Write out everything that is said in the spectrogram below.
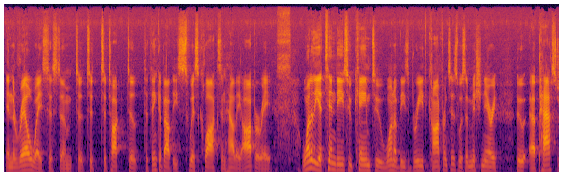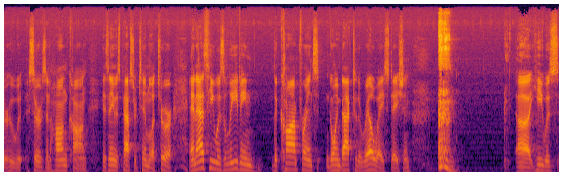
in the railway system to, to, to talk to, to think about these Swiss clocks and how they operate. One of the attendees who came to one of these Breathe conferences was a missionary who, a pastor who serves in Hong Kong. His name is Pastor Tim Latour. And as he was leaving the conference, going back to the railway station, uh, he, was,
